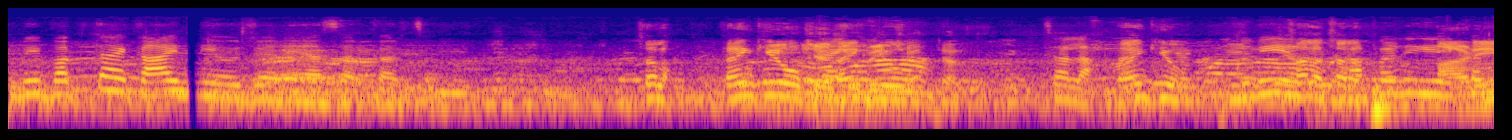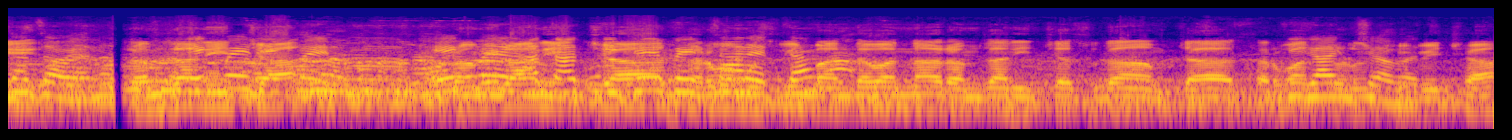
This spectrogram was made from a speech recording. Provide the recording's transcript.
तुम्ही बघताय काय नियोजन आहे या सरकारचं? चला. थँक्यू थँक्यू चला. थँक्यू तुम्ही चला चला. आपण आणि एकत्र जाऊया ना. रमजान एक मिनिट, ईदच्या एक मिनिट. एक मिनिट, रमजान आता ईदच्या तिथे सर्व भेटणार आहेत मुस्लिम का? बांधवांना रमजान ईदच्या सुद्धा आमच्या सर्वांकडून तिघांच्या शुभेच्छा.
